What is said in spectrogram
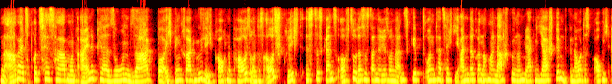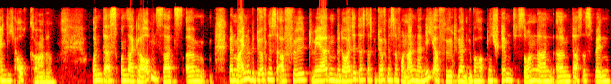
einen Arbeitsprozess haben und eine Person sagt, boah, ich bin gerade müde, ich brauche eine Pause und das ausspricht, ist es ganz oft so, dass es dann eine Resonanz gibt und tatsächlich andere nochmal nachspüren und merken, ja, stimmt, genau das brauche ich eigentlich auch gerade. und dass unser Glaubenssatz, ähm, wenn meine Bedürfnisse erfüllt werden, bedeutet das, dass Bedürfnisse von anderen nicht erfüllt werden, überhaupt nicht stimmt, sondern ähm, dass es, wenn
